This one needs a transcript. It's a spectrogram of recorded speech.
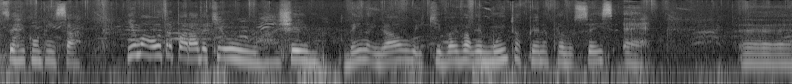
você recompensar. E uma outra parada que eu achei bem legal e que vai valer muito a pena para vocês é, é,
